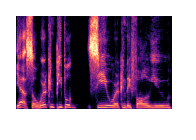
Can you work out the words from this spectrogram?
yeah. So where can people see you? Where can they follow you?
